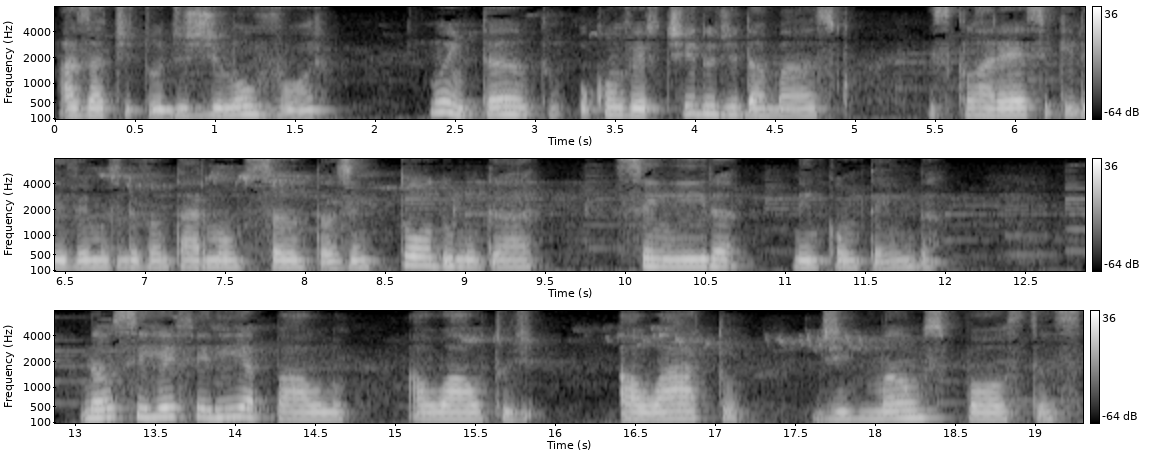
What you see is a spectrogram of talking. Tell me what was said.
às atitudes de louvor. No entanto, o convertido de Damasco esclarece que devemos levantar mãos santas em todo lugar, sem ira nem contenda. Não se referia Paulo ao, de, ao ato de mãos postas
